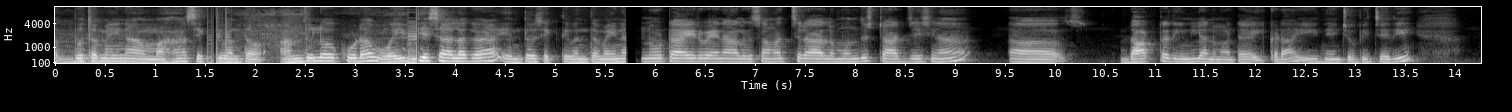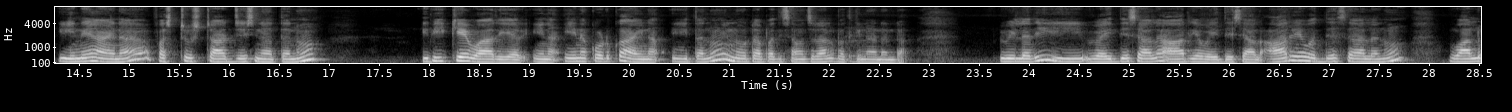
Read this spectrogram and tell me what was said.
అద్భుతమైన మహాశక్తివంతం. అందులో కూడా వైద్యశాలగా ఎంతో శక్తివంతమైన నూట ఇరవై నాలుగు సంవత్సరాల ముందు స్టార్ట్ చేసిన డాక్టర్ ఇండ్లు అనమాట ఇక్కడ ఈ నేను చూపించేది. ఈయనే ఆయన ఫస్ట్ స్టార్ట్ చేసిన అతను. పీకే వారియర్ ఈయన. ఈయన కొడుకు ఆయన. ఇతను నూట పది సంవత్సరాలు బతికినాడంట. వీళ్ళది ఈ వైద్యశాల ఆర్య వైద్యశాల. ఆర్య వైద్యశాలను వాళ్ళు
